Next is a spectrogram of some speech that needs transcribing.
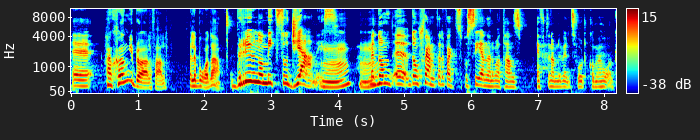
Eh, Han sjöng ju bra i alla fall. Eller båda. Bruno Mitsogiannis. Men de, eh, de skämtade faktiskt på scenen om att hans efternamn är väldigt svårt att komma ihåg.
